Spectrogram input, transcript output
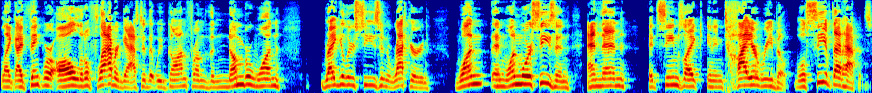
like I think we're all a little flabbergasted that we've gone from the number one regular season record one and one more season, and then it seems like an entire rebuild. We'll see if that happens.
